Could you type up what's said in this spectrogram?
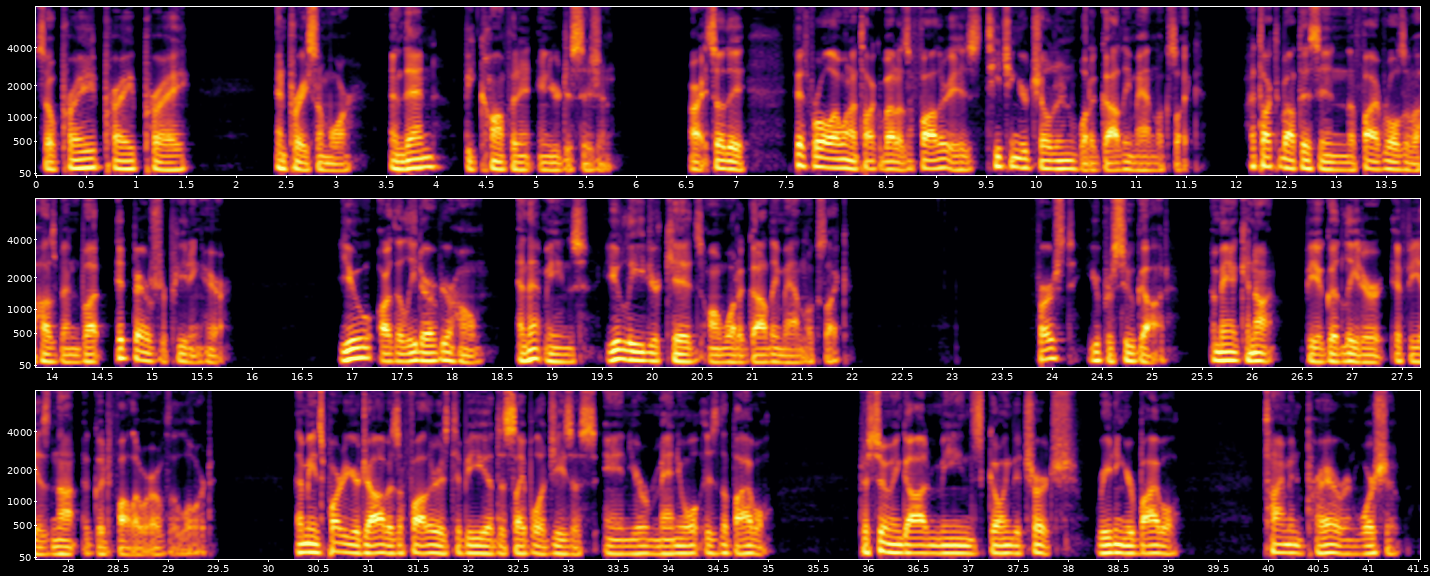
So pray, pray, pray, and pray some more. And then be confident in your decision. All right. So the fifth role I want to talk about as a father is teaching your children what a godly man looks like. I talked about this in the five roles of a husband, but it bears repeating here. You are the leader of your home, and that means you lead your kids on what a godly man looks like. First, you pursue God. A man cannot be a good leader if he is not a good follower of the Lord. That means part of your job as a father is to be a disciple of Jesus, and your manual is the Bible. Pursuing God means going to church, reading your Bible, time in prayer and worship.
